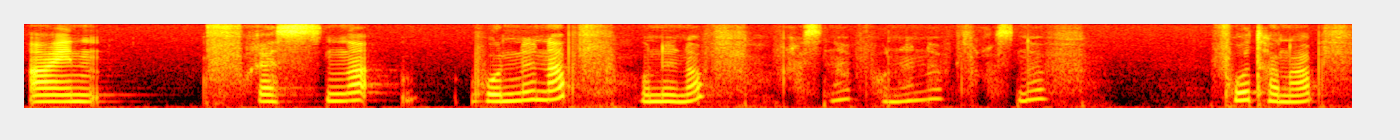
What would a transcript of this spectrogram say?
Ein Fressnapf, Hundenapf, Hundenapf, Fressnapf, Hundenapf, Fressnapf, Futternapf,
